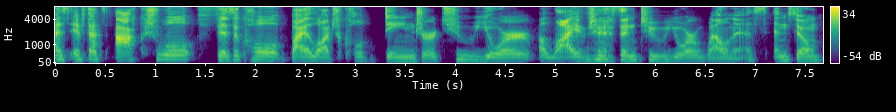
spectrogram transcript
as if that's actual physical biological danger to your aliveness and to your wellness. And so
